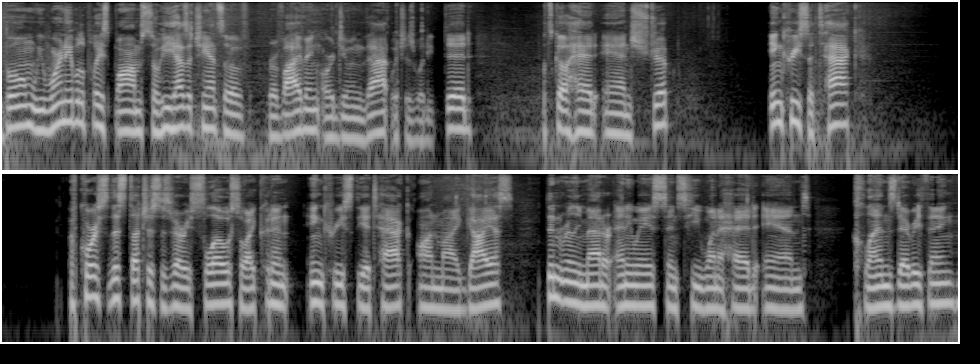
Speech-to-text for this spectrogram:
Boom, we weren't able to place bombs, so he has a chance of reviving or doing that, which is what he did. Let's go ahead and strip. Increase attack. Of course, this Duchess is very slow, so I couldn't increase the attack on my Gaius. Didn't really matter anyways, since he went ahead and cleansed everything.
